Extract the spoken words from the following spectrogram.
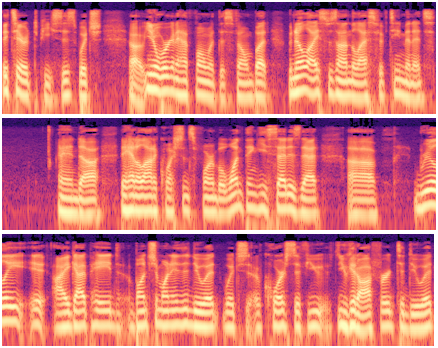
they tear it to pieces. Which uh, you know we're gonna have fun with this film, but Vanilla Ice was on the last 15 minutes and uh, they had a lot of questions for him. But one thing he said is that uh, really it, I got paid a bunch of money to do it, which of course if you you get offered to do it,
